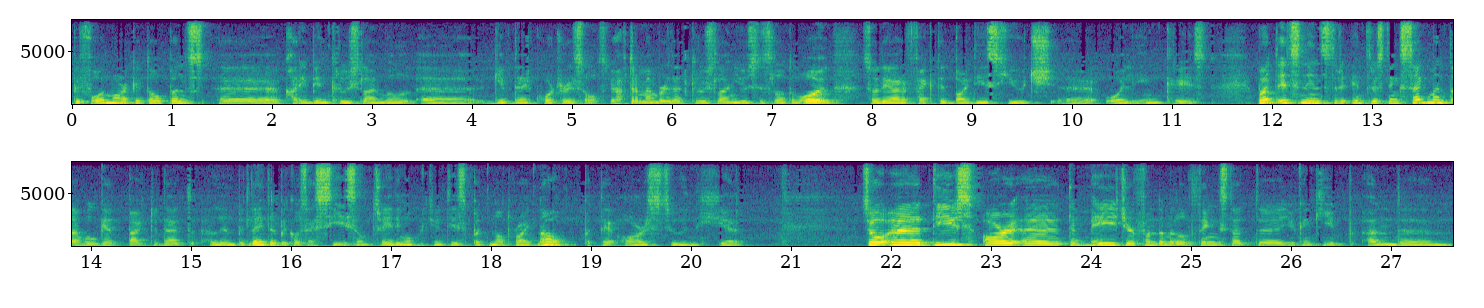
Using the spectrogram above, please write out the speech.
before market opens, uh, Caribbean Cruise Line will uh, give their quarter results. You have to remember that cruise line uses a lot of oil, so they are affected by this huge uh, oil increase. But it's an interesting segment. I will get back to that a little bit later because I see some trading opportunities, but not right now. But they are soon here. So uh, these are uh, the major fundamental things that uh, you can keep an um,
